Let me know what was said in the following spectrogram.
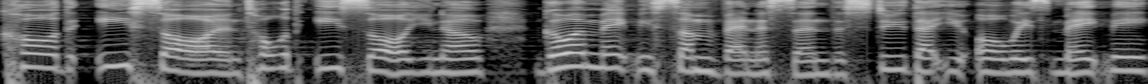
called Esau and told Esau, you know, go and make me some venison, the stew that you always make me,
